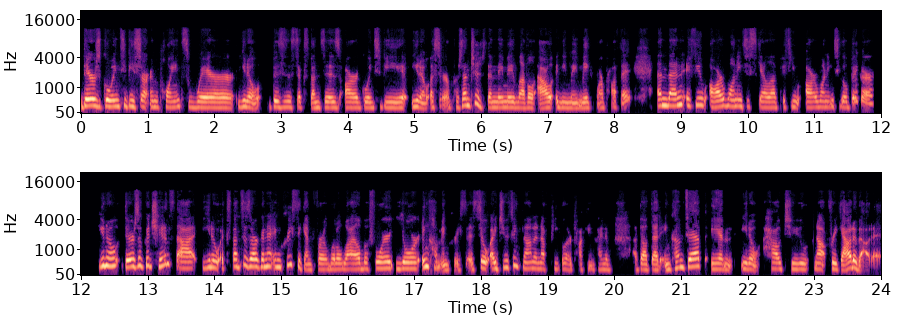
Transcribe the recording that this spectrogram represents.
there's going to be certain points where you know business expenses are going to be you know a certain percentage then they may level out and you may make more profit. And then if you are wanting to scale up if you are wanting to go bigger you know there's a good chance that you know expenses are going to increase again for a little while before your income increases. So i do think not enough people are talking kind of about that income dip and you know how to not freak out about it.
